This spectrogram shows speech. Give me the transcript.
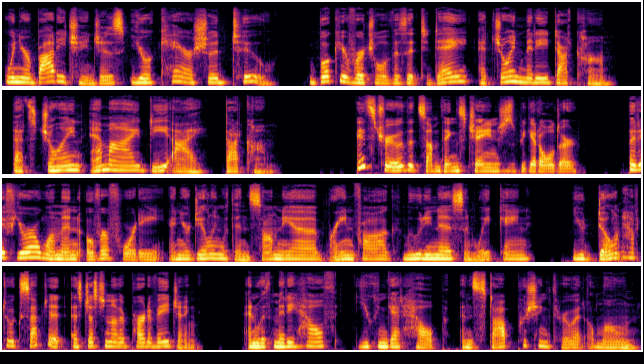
When your body changes, your care should too. Book your virtual visit today at joinmidi.com. That's joinmidi.com. It's true that some things change as we get older. But if you're a woman over 40 and you're dealing with insomnia, brain fog, moodiness, and weight gain, you don't have to accept it as just another part of aging. And with MIDI Health, you can get help and stop pushing through it alone.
